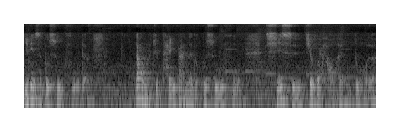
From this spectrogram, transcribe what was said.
一定是不舒服的。当我们去陪伴那个不舒服，其实就会好很多了。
